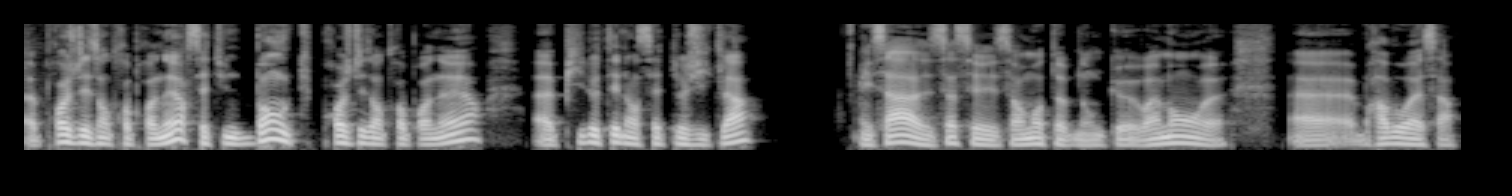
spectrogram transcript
euh, proche des entrepreneurs. C'est une banque proche des entrepreneurs, euh, pilotée dans cette logique-là. Et ça, ça c'est vraiment top. Donc vraiment, bravo à ça.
